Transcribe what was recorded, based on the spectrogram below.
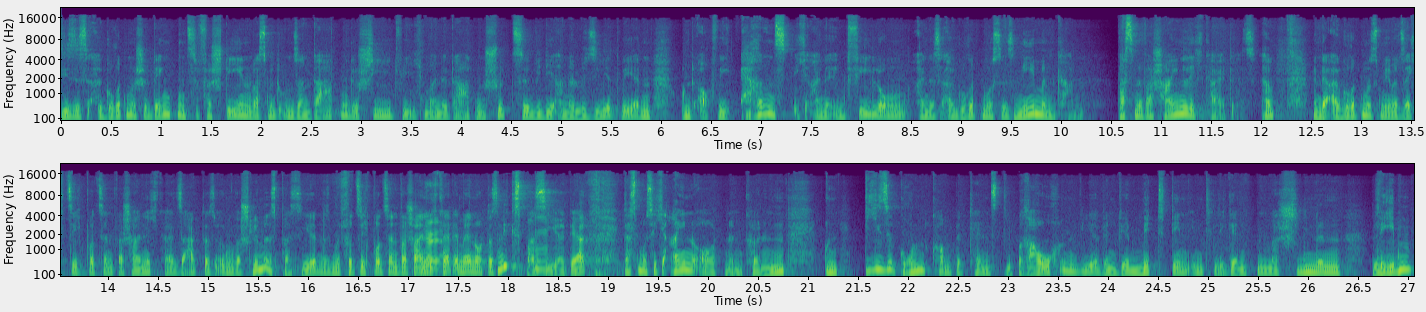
dieses algorithmische Denken zu verstehen, was mit unseren Daten geschieht, wie ich meine Daten schütze, wie die analysiert werden und auch wie ernst ich eine Empfehlung eines Algorithmus nehmen kann was eine Wahrscheinlichkeit ist. Ja? Wenn der Algorithmus mir mit 60 Prozent Wahrscheinlichkeit sagt, dass irgendwas Schlimmes passiert, ist mit 40 Prozent Wahrscheinlichkeit ja, ja. immer noch, dass nichts passiert. Ja? Das muss ich einordnen können. Und diese Grundkompetenz, die brauchen wir, wenn wir mit den intelligenten Maschinen leben.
